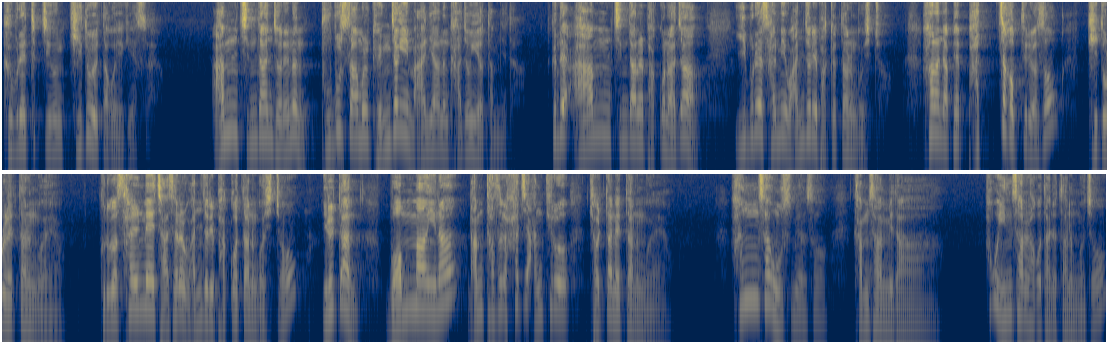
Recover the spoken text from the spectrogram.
그분의 특징은 기도였다고 얘기했어요. 암 진단 전에는 부부싸움을 굉장히 많이 하는 가정이었답니다. 근데 암 진단을 받고 나자 이분의 삶이 완전히 바뀌었다는 것이죠. 하나님 앞에 바짝 엎드려서 기도를 했다는 거예요. 그리고 삶의 자세를 완전히 바꿨다는 것이죠. 일단 원망이나 남 탓을 하지 않기로 결단했다는 거예요. 항상 웃으면서 감사합니다 하고 인사를 하고 다녔다는 거죠.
